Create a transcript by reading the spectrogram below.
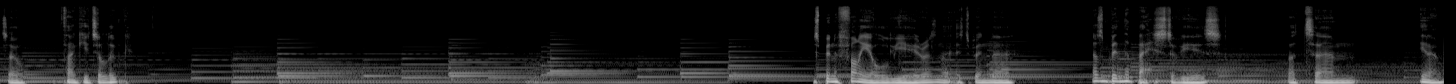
So thank you to Luke. It's been a funny old year, hasn't it? It's been uh, hasn't been the best of years, but um, you know,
